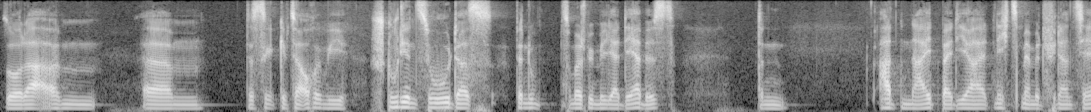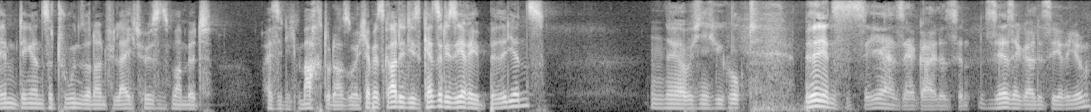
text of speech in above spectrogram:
So, da, ähm, ähm, das gibt es ja auch irgendwie Studien zu, dass wenn du zum Beispiel Milliardär bist, dann hat Neid bei dir halt nichts mehr mit finanziellen Dingern zu tun, sondern vielleicht höchstens mal mit weiß ich nicht, macht oder so. Ich habe jetzt gerade diese, kennst du die Serie Billions? Nee, habe ich nicht geguckt. Billions ist sehr, sehr geile, sehr, sehr geile Serie.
